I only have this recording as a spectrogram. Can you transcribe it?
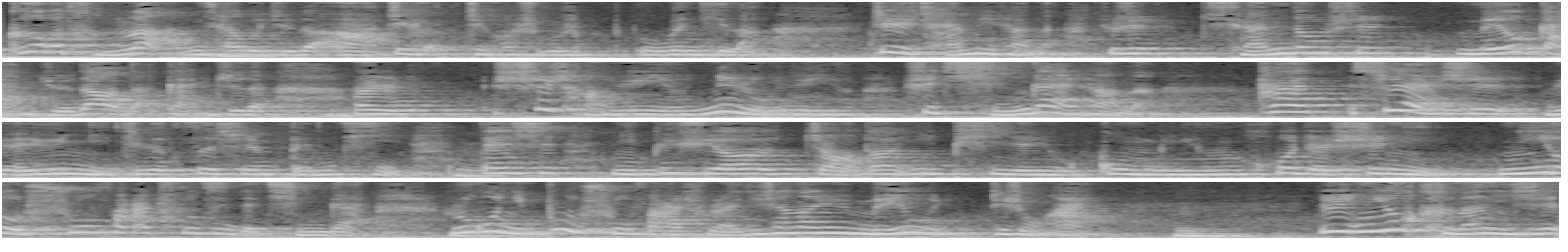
胳膊疼了，你才会觉得啊，这个这块是不是有问题了？这是产品上的，就是全都是没有感觉到的、感知的，而市场运营、内容运营是情感上的。它虽然是源于你这个自身本体，但是你必须要找到一批人有共鸣，或者是你你有抒发出自己的情感。如果你不抒发出来，就相当于没有这种爱。嗯，就是你有可能你是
